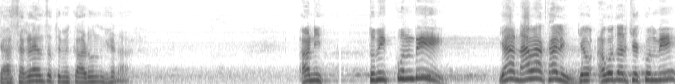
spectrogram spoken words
त्या सगळ्यांचं तुम्ही काढून घेणार. आणि तुम्ही कुणबी या नावाखाली जे अगोदरचे कुणबी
